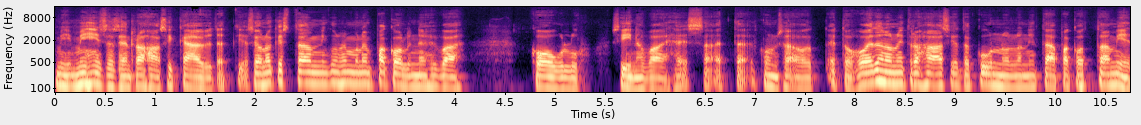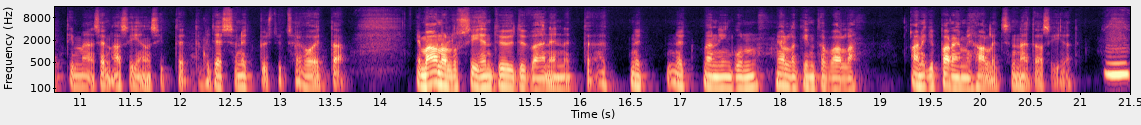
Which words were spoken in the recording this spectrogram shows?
mi, mihin sä sen rahasi käytät. Ja se on oikeastaan niin kuin semmoinen pakollinen hyvä koulu – siinä vaiheessa, että kun sä oot, et ole hoitanut niitä raha-asioita kunnolla, niin tämä pakottaa miettimään sen asian sitten, että miten sä nyt pystyt se hoitaa. Ja mä oon ollut siihen tyytyväinen, että, että nyt, nyt mä niin kuin jollakin tavalla ainakin paremmin hallitsen näitä asioita. Mm.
